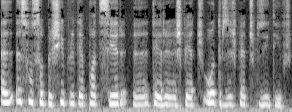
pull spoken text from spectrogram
A, a, solução para Chipre até pode ser uh, ter aspectos, outros aspectos positivos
